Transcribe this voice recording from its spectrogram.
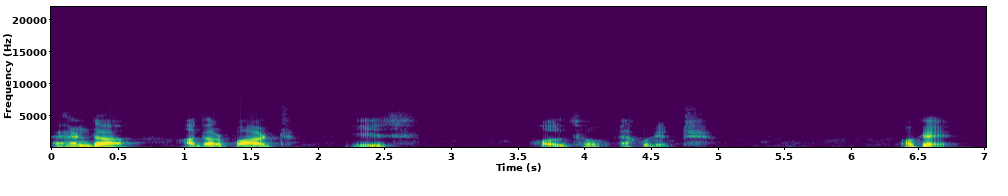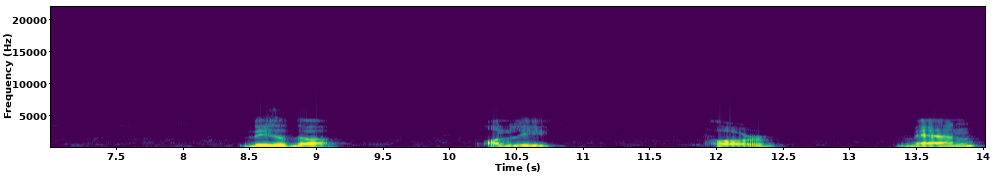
and the other part is also accurate. Okay. These are the only for man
